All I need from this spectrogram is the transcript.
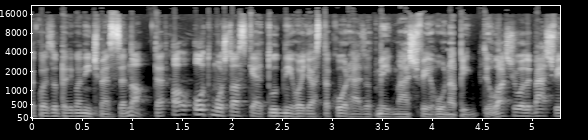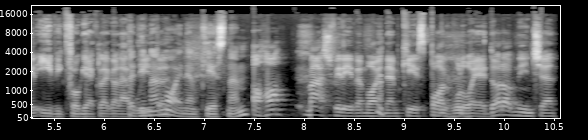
akkor ez pedig a nincs messze. Na, tehát a, ott most azt kell tudni, hogy azt a kórházat még másfél hónapig, másfél, másfél évig fogják legalább Pedig újítani. már majdnem kész, nem? Aha, másfél éve majdnem kész, parkolóhely egy darab nincsen,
